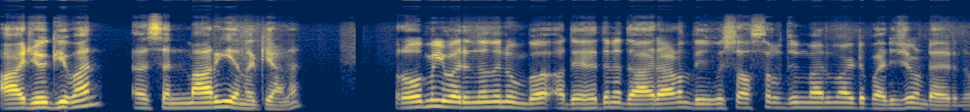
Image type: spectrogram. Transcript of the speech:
ആരോഗ്യവാൻ സന്മാർഗി എന്നൊക്കെയാണ്. റോമിൽ വരുന്നതിന് മുമ്പ് അദ്ദേഹത്തിന് ധാരാളം ദൈവശാസ്ത്രജ്ഞന്മാരുമായിട്ട് പരിചയമുണ്ടായിരുന്നു.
